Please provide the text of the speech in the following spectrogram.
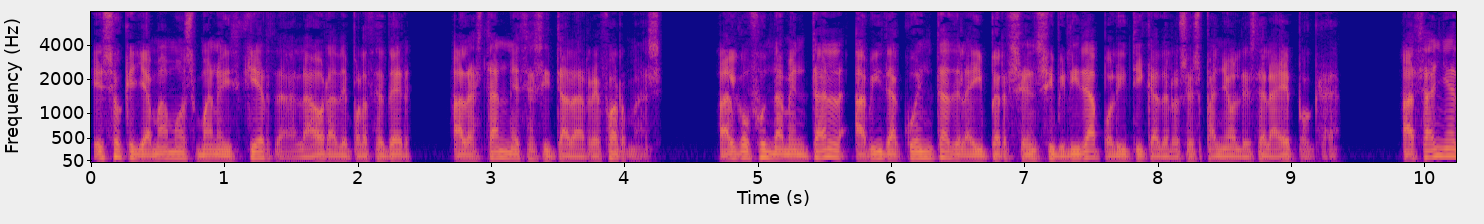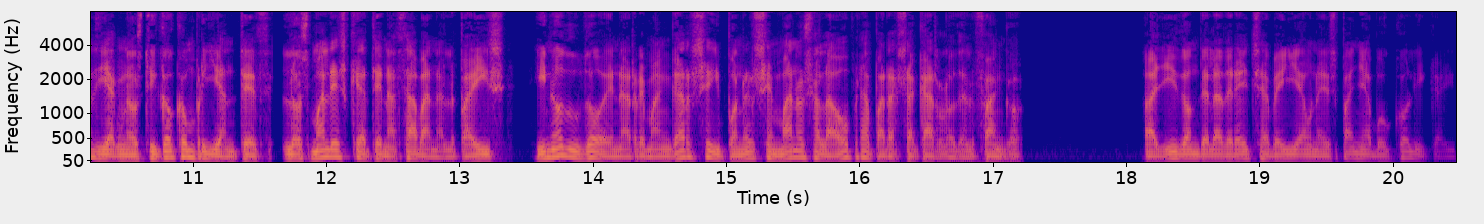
eso que llamamos mano izquierda a la hora de proceder a las tan necesitadas reformas, algo fundamental habida cuenta de la hipersensibilidad política de los españoles de la época. Azaña diagnosticó con brillantez los males que atenazaban al país y no dudó en arremangarse y ponerse manos a la obra para sacarlo del fango. Allí donde la derecha veía una España bucólica y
